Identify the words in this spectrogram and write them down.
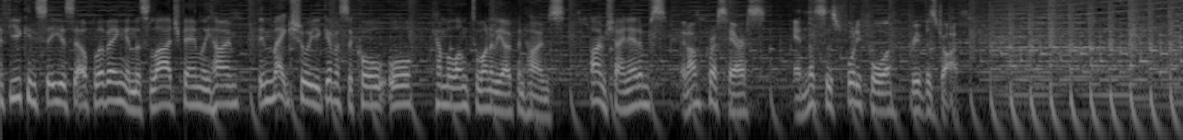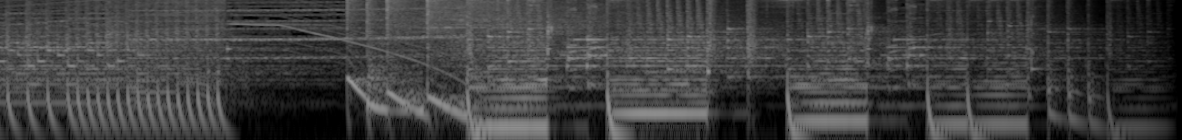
If you can see yourself living in this large family home, then make sure you give us a call or come along to one of the open homes. I'm Shane Adams. And I'm Chris Harris, and this is 44 Redvers Drive.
